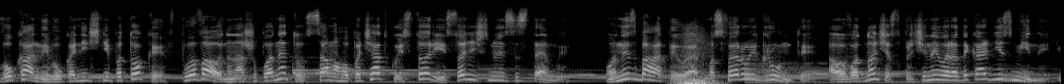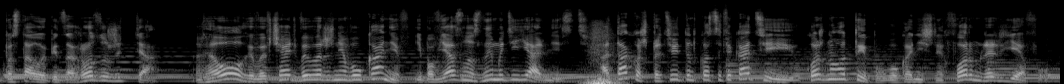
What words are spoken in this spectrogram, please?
Вулкани і вулканічні потоки впливали на нашу планету з самого початку історії сонячної системи. Вони збагатили атмосферу і ґрунти, але водночас спричинили радикальні зміни і поставили під загрозу життя. Геологи вивчають виверження вулканів і пов'язану з ними діяльність, а також працюють над класифікацією кожного типу вулканічних форм рельєфу.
